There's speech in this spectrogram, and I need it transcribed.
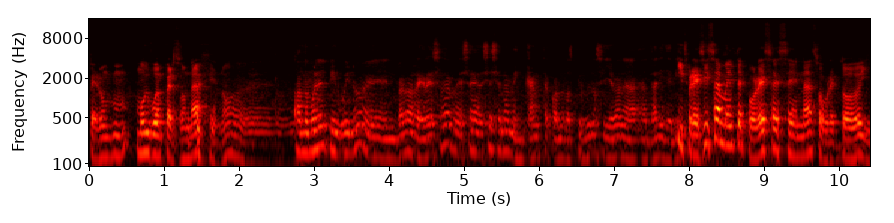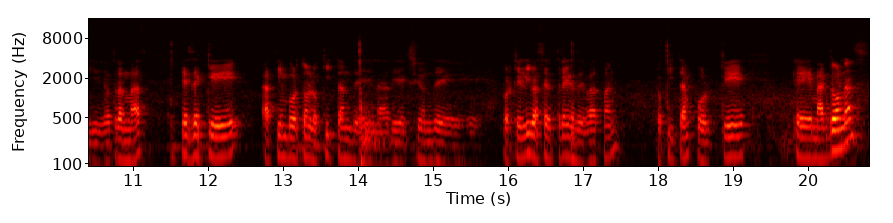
pero un muy buen personaje, ¿no? Cuando muere el pingüino en Batman Regresa, esa, esa escena me encanta, cuando los pingüinos se llevan a, a Danny DeVito. y precisamente por esa escena, sobre todo, y otras más, es de que a Tim Burton lo quitan de la dirección de... porque él iba a hacer tres de Batman, lo quitan porque eh, McDonald's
